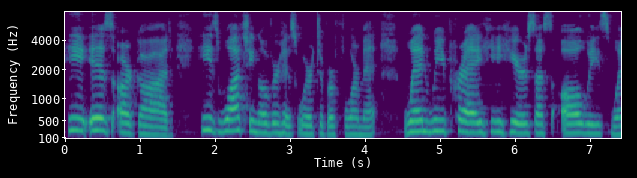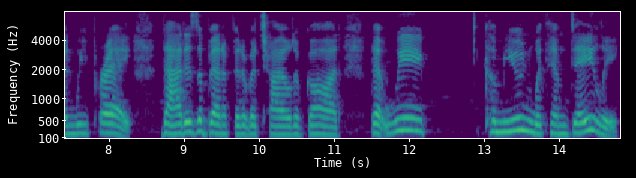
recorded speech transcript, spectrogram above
He is our God. He's watching over His word to perform it. When we pray, He hears us always when we pray. That is a benefit of a child of God, that we commune with Him daily,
